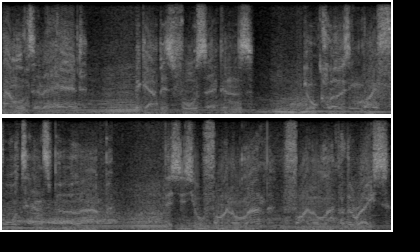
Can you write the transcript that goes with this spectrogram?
Hamilton ahead. The gap is four seconds. You're closing by four tenths per lap. This is your final lap, final lap of the race.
